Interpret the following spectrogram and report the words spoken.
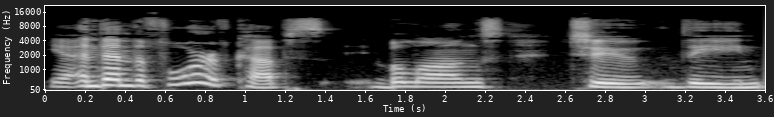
Yeah. And then the Four of Cups belongs to the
